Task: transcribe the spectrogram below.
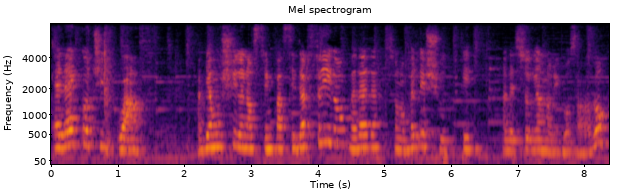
Ed eccoci qua. Abbiamo uscito i nostri impasti dal frigo vedete? Sono belli asciutti adesso che hanno riposato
